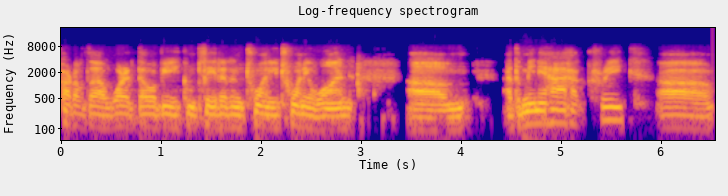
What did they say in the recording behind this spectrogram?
part of the work that will be completed in 2021. Um, at the Minnehaha Creek, uh,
